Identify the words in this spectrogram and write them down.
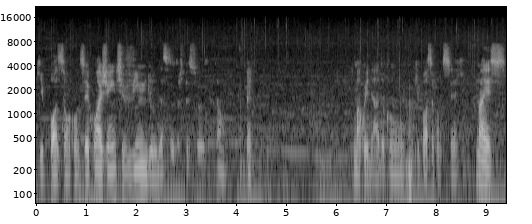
que possam acontecer com a gente vindo dessas outras pessoas. Então, bem, tomar cuidado com o que possa acontecer aqui. Mas,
